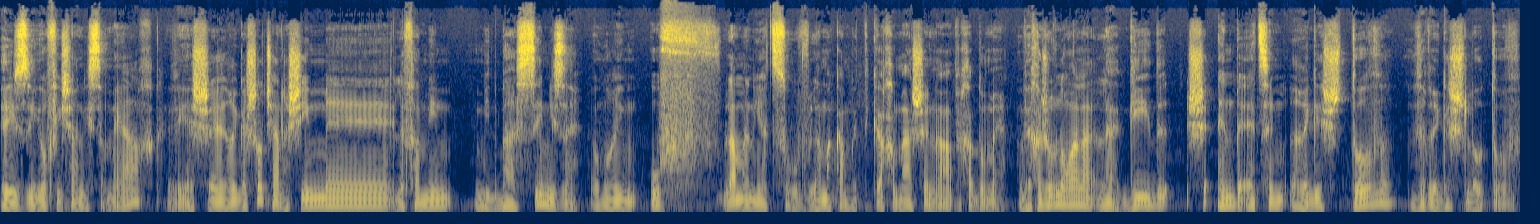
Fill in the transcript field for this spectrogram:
איזה יופי שאני שמח, ויש אה, רגשות שאנשים אה, לפעמים מתבאסים מזה. אומרים, אוף, למה אני עצוב? למה קמתי ככה מהשינה וכדומה. וחשוב נורא לה, להגיד שאין בעצם רגש טוב ורגש לא טוב.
